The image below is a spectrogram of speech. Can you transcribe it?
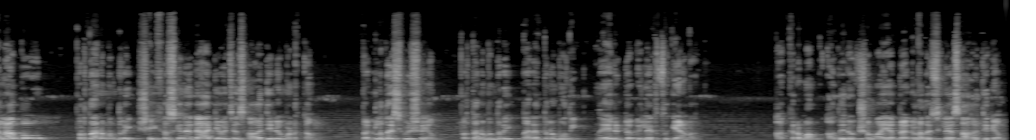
കലാപവും പ്രധാനമന്ത്രി ഷെയ്ഖ് ഹസീന രാജിവെച്ച സാഹചര്യമടക്കം ബംഗ്ലാദേശ് വിഷയം പ്രധാനമന്ത്രി നരേന്ദ്രമോദി നേരിട്ട് വിലയിരുത്തുകയാണ്. അക്രമം അതിരൂക്ഷമായ ബംഗ്ലാദേശിലെ സാഹചര്യം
